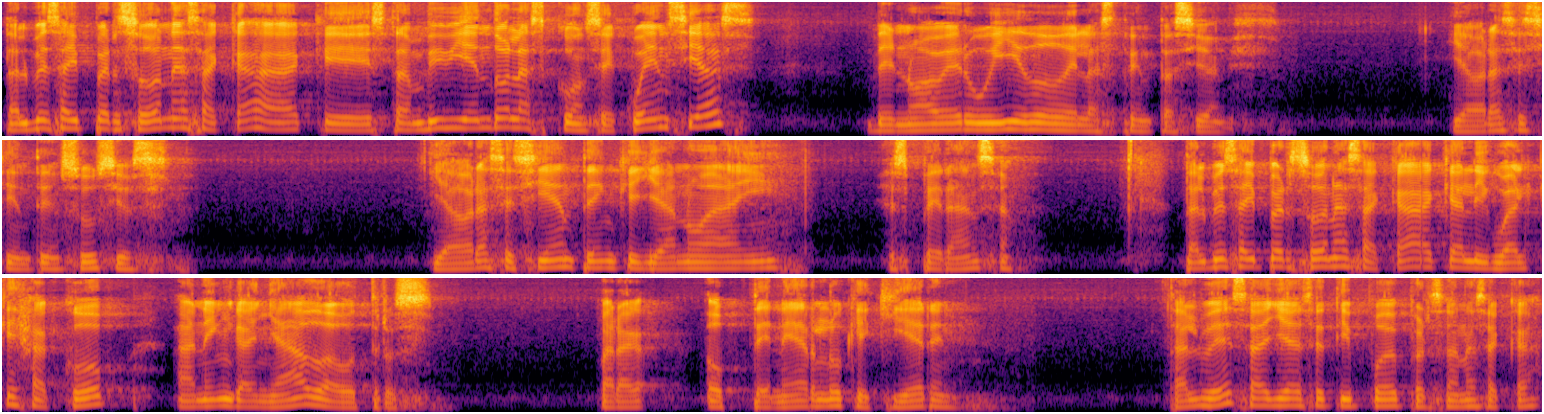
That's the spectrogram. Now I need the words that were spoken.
Tal vez hay personas acá que están viviendo las consecuencias de no haber huido de las tentaciones. Y ahora se sienten sucios. Y ahora se sienten que ya no hay esperanza. Tal vez hay personas acá que al igual que Jacob han engañado a otros para obtener lo que quieren. Tal vez haya ese tipo de personas acá.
